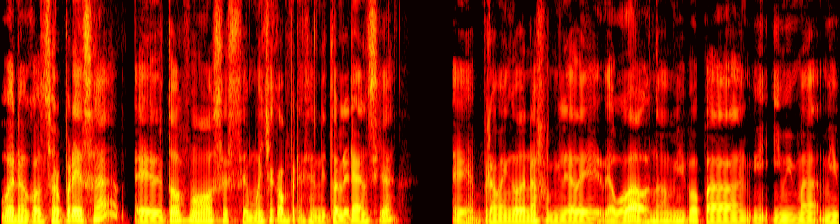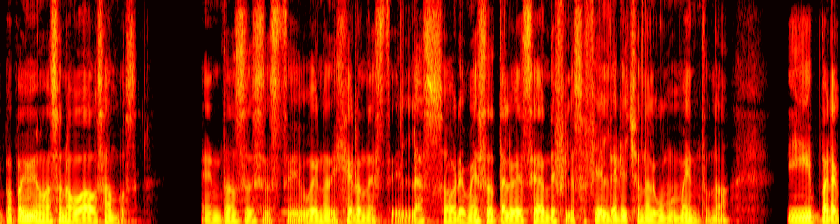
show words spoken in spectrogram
Bueno, con sorpresa, eh, de todos modos, este, mucha comprensión y tolerancia, eh, pero vengo de una familia de, abogados, ¿no? Mi papá y, mi, mi papá y mi mamá son abogados ambos. Entonces, este, bueno, dijeron, este, la sobremesa tal vez sean de filosofía del derecho en algún momento, ¿no? Y para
